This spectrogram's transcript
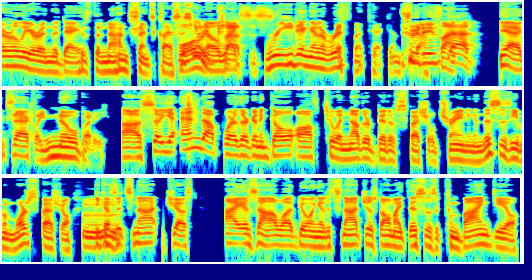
earlier in the day is the nonsense classes. Boring you know, classes. like reading and arithmetic and Who stuff. needs But- that? yeah, exactly. Nobody. Uh, so you end up where they're going to go off to another bit of special training. And this is even more special because it's not just Ayazawa doing it. It's not just, oh my, this is a combined deal.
